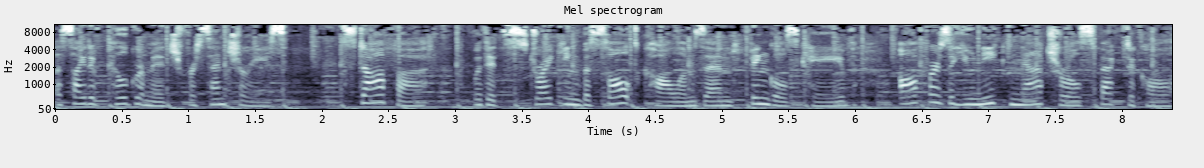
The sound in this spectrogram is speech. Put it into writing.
a site of pilgrimage for centuries. Staffa, with its striking basalt columns and Fingal's Cave, offers a unique natural spectacle.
